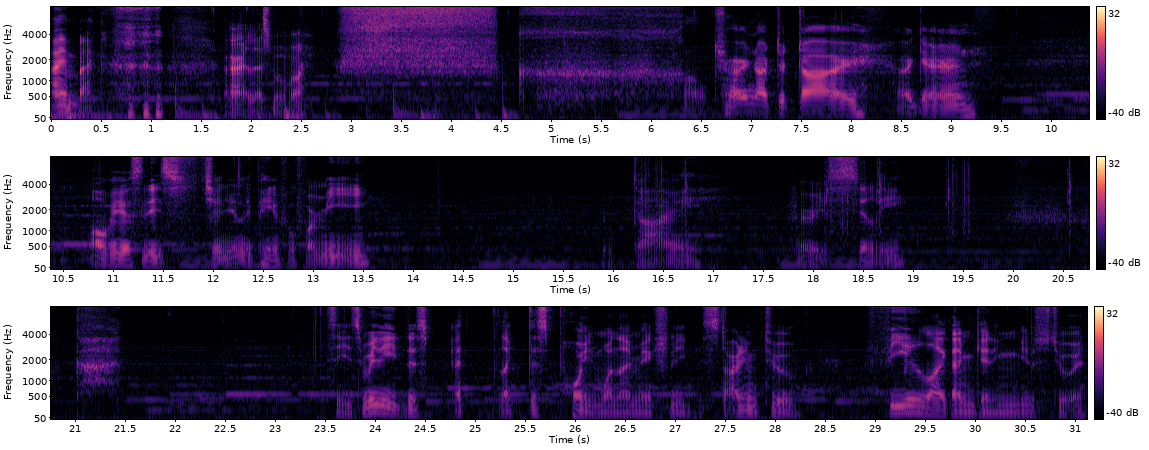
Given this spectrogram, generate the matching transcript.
I am back. Alright, let's move on. I'll try not to die again. Obviously, it's genuinely painful for me. Die. Very silly. God. See, it's really this at like this point when I'm actually starting to feel like I'm getting used to it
